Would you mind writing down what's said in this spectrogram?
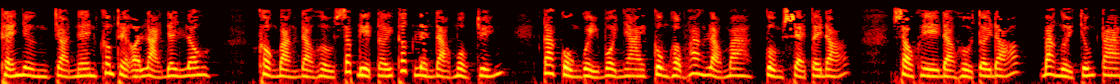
Thế nhưng cho nên không thể ở lại đây lâu, không bằng đạo hữu sắp đi tới thất lên đảo một chuyến, ta cùng quỷ vô nhai cùng hợp hoang lão ma cùng sẽ tới đó. Sau khi đạo hữu tới đó, ba người chúng ta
